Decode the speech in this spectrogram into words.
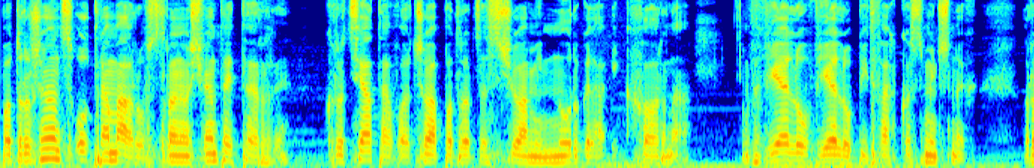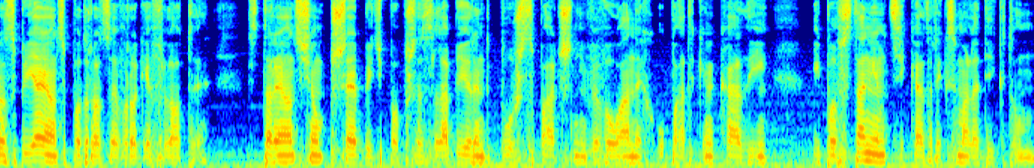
Podróżując z Ultramaru w stronę Świętej Terry, Krucjata walczyła po drodze z siłami Nurgla i Khorna w wielu, wielu bitwach kosmicznych, rozbijając po drodze wrogie floty, starając się przebić poprzez labirynt burz spaczni wywołanych upadkiem Kadii i powstaniem Cicatrix Maledictum.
